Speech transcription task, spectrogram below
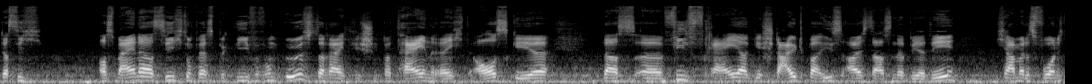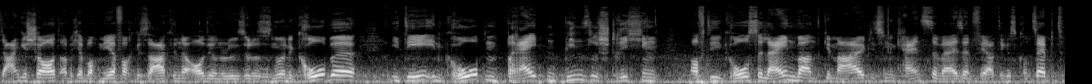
dass ich aus meiner Sicht und Perspektive vom österreichischen Parteienrecht ausgehe, das äh, viel freier gestaltbar ist als das in der BRD. Ich habe mir das vorher nicht angeschaut, aber ich habe auch mehrfach gesagt in der Audioanalyse, das ist nur eine grobe Idee in groben, breiten Pinselstrichen auf die große Leinwand gemalt, ist und in keinster Weise ein fertiges Konzept.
